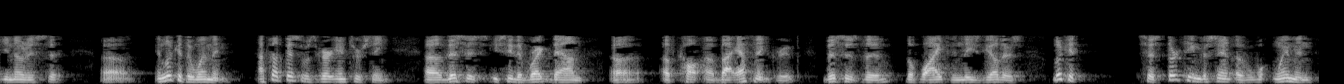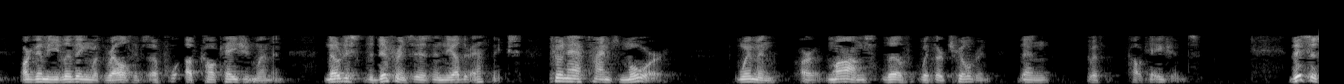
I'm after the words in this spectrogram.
You notice that, uh, and look at the women. I thought this was very interesting. Uh, this is you see the breakdown uh, of uh, by ethnic group. This is the the white, and these the others. Look at says 13% of women are going to be living with relatives of, of Caucasian women. Notice the differences in the other ethnics. Two and a half times more women or moms live with their children than with Caucasians. This is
